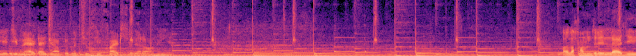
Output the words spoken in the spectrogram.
ये जी मैट है जहाँ पे बच्चों की फाइट्स वगैरह होनी है। अल्हम्दुलिल्लाह जी,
